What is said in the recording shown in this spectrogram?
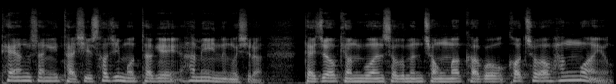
태양상이 다시 서지 못하게 함에 있는 것이라 대저 견고한 석음은 적막하고 거처가 황무하여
